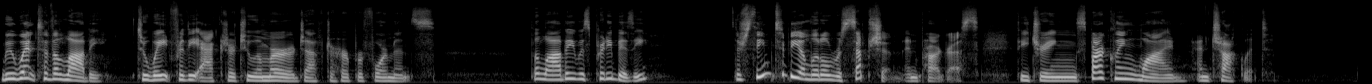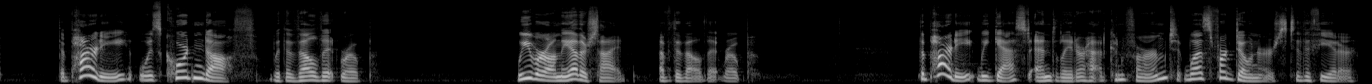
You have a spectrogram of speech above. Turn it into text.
we went to the lobby to wait for the actor to emerge after her performance. The lobby was pretty busy there seemed to be a little reception in progress, featuring sparkling wine and chocolate. The party was cordoned off with a velvet rope. We were on the other side of the velvet rope. The party, we guessed and later had confirmed, was for donors to the theater.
